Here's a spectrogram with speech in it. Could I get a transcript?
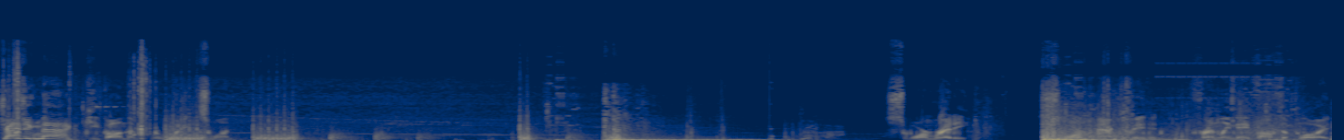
Changing mag! Keep on them. We're winning this one. Swarm ready. Swarm activated. Friendly napalm deployed.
